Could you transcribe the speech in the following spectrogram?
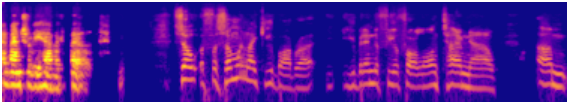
eventually have it built. So, for someone like you, Barbara, you've been in the field for a long time now. Um,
